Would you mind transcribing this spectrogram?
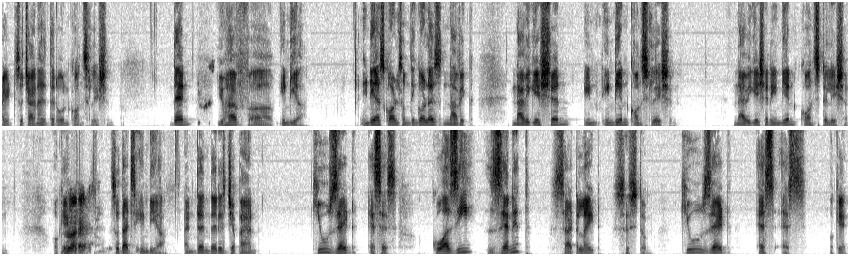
right? So China has their own constellation. Then you have uh, India. India is called something called as NavIC, Navigation in Indian Constellation, Navigation Indian Constellation. Okay, Right. so that's India, and then there is Japan, QZSS, Quasi Zenith Satellite System, QZSS. Okay,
